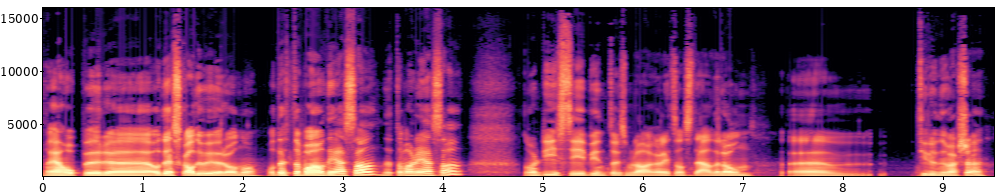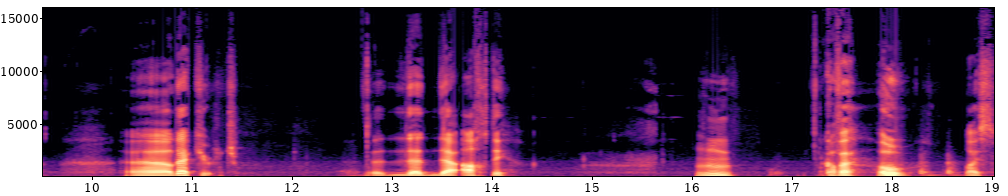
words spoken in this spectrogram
Og jeg håper uh, Og det skal de jo gjøre òg nå. Og dette var jo det jeg sa. Dette var det jeg sa. Nå har DC begynt å liksom lage litt sånn standalone uh, til universet. Uh, det er kult. Det, det er artig. mm. Kaffe. Oh, nice.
